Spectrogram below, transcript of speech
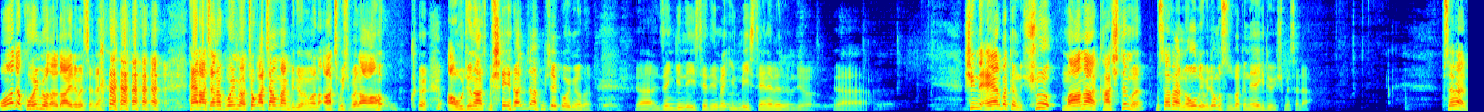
Ona da koymuyorlar da ayrı mesele. Her açana koymuyor. Çok açan ben biliyorum. Onu açmış böyle avucunu açmış, şeyini açmış ama bir şey koymuyorlar. Ya zenginliği istediğime ilmi isteyene veririm diyor. Ya. Şimdi eğer bakın şu mana kaçtı mı bu sefer ne oluyor biliyor musunuz? Bakın neye gidiyor iş mesela. Bu sefer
